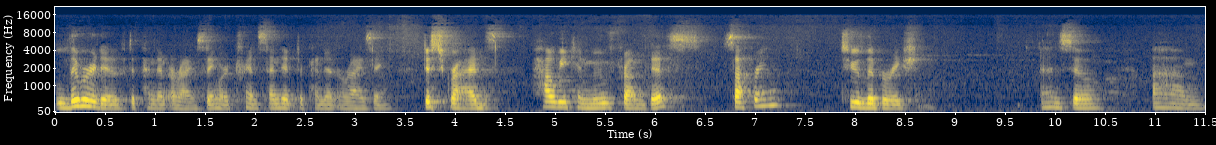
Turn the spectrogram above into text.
liberative dependent arising or transcendent dependent arising describes how we can move from this suffering to liberation. And so um,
